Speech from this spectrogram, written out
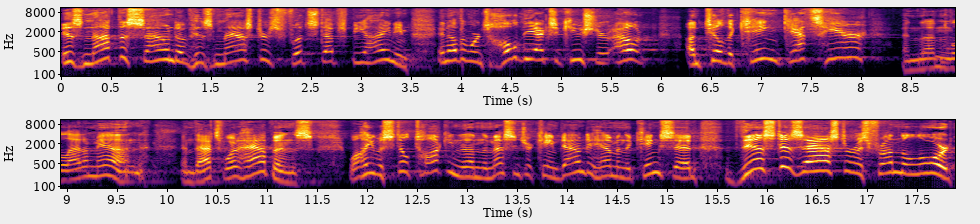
Is not the sound of his master's footsteps behind him? In other words, hold the executioner out until the king gets here and then let him in. And that's what happens. While he was still talking to them, the messenger came down to him, and the king said, This disaster is from the Lord.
